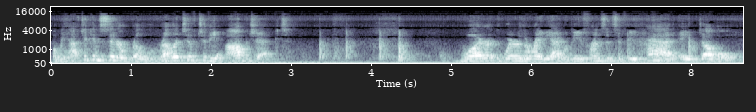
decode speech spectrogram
but we have to consider rel- relative to the object where, where the radii would be. For instance, if we had a double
